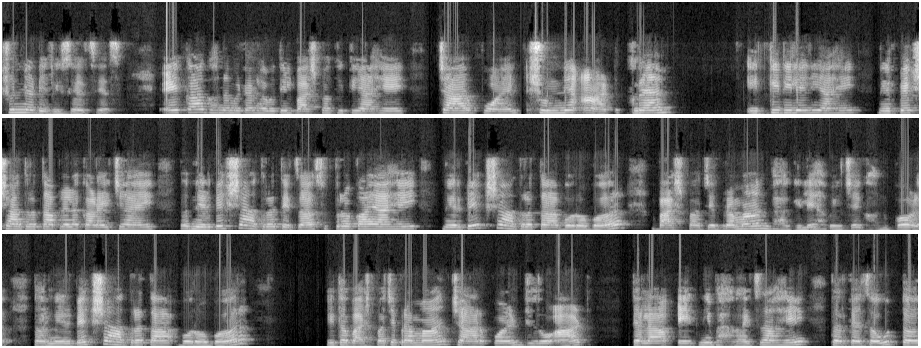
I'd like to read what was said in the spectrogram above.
शून्य डिग्री सेल्सिअस. एका घनमीटर हवेतील बाष्प किती आहे? चार पॉइंट शून्य आठ ग्रॅम इतकी दिलेली आहे. निरपेक्ष आर्द्रता आपल्याला काढायची आहे. तर निरपेक्ष आर्द्रतेचा सूत्र काय आहे? निरपेक्ष आर्द्रता बरोबर बाष्पाचे प्रमाण भागिले हवेचे घनफळ. तर निरपेक्ष आर्द्रता बरोबर इथं बाष्पाचे प्रमाण चार पॉईंट झिरो आठ त्याला एकने भागायचं आहे तर त्याचं उत्तर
